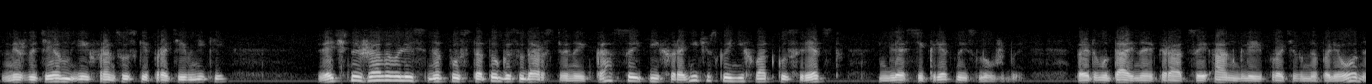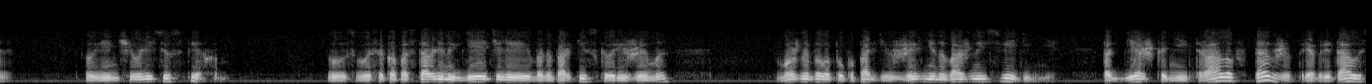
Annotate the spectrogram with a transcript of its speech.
Между тем их французские противники вечно жаловались на пустоту государственной кассы и хроническую нехватку средств для секретной службы. Поэтому тайные операции Англии против Наполеона увенчивались успехом. У высокопоставленных деятелей бонапартистского режима можно было покупать жизненно важные сведения. Поддержка нейтралов также приобреталась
